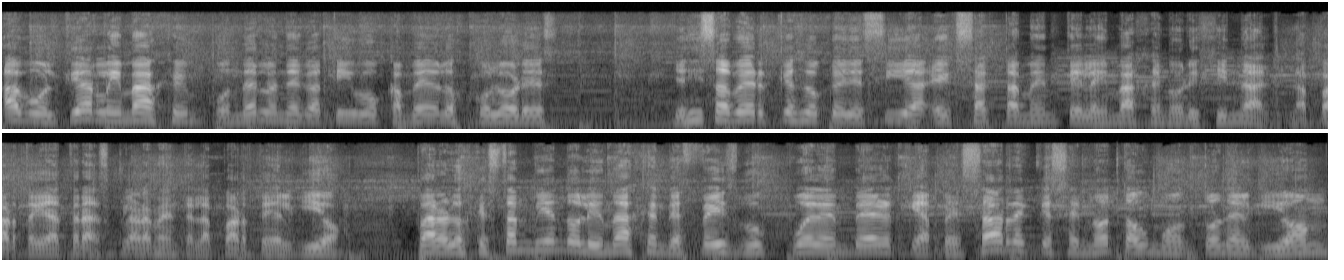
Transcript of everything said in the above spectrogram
a voltear la imagen, ponerlo en negativo, cambiar los colores y así saber qué es lo que decía exactamente la imagen original, la parte de atrás, claramente la parte del guion. Para los que están viendo la imagen de Facebook pueden ver que a pesar de que se nota un montón el guion,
